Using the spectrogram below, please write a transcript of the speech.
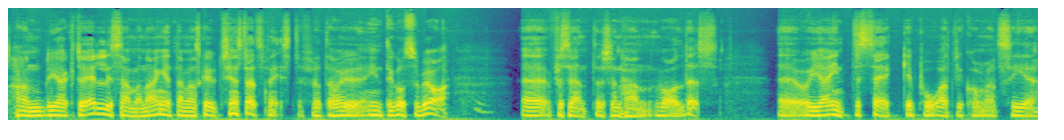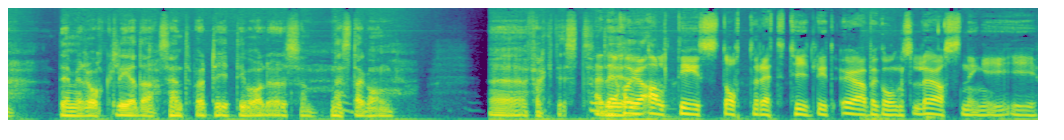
han blir aktuell i sammanhanget när man ska utse en statsminister, för att det har ju inte gått så bra eh, för Centern sedan han valdes. Eh, och jag är inte säker på att vi kommer att se Demirok leda Centerpartiet i valrörelsen nästa gång Eh, faktiskt. Det, det har ju alltid stått rätt tydligt övergångslösning i, i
